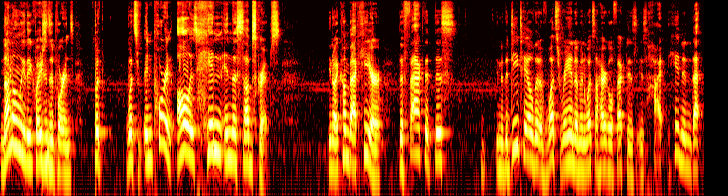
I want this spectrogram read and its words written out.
not only the equations important, but what's important all is hidden in the subscripts. You know, I come back here, the fact that this you know, the detail that of what's random and what's a hierarchical effect is, is hi- hidden in that,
